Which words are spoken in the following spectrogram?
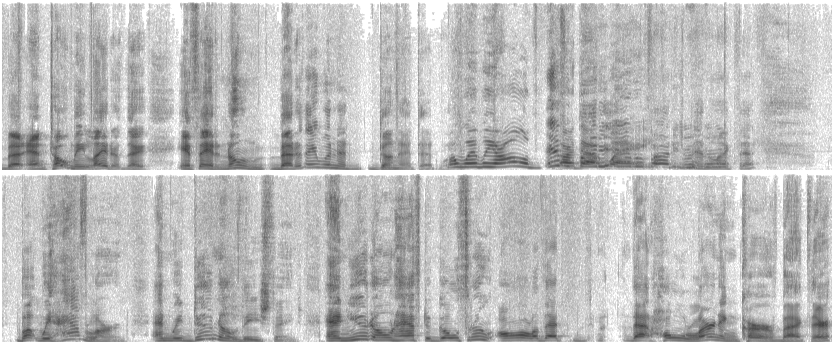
better and told me later, they, if they had known better, they wouldn't have done it that way. Well, we all Everybody, are that way. Everybody's mm-hmm. been like that. But we have learned, and we do know these things. And you don't have to go through all of that, that whole learning curve back there.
